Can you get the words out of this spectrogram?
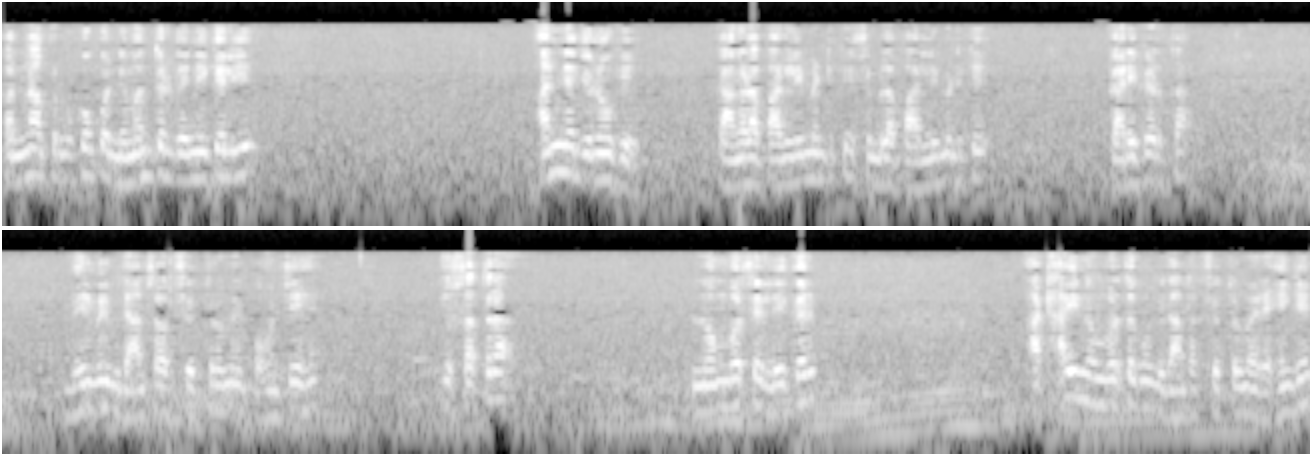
पन्ना प्रमुखों को निमंत्रण देने के लिए, अन्य जिलों के, कांगड़ा पार्लियामेंट के, शिमला पार्लियामेंट के कार्यकर्ता भिन्न भिन्न विधानसभा क्षेत्रों में पहुँचे हैं, जो 17 नवंबर से लेकर 28 नवंबर तक उन विधानसभा क्षेत्रों में रहेंगे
